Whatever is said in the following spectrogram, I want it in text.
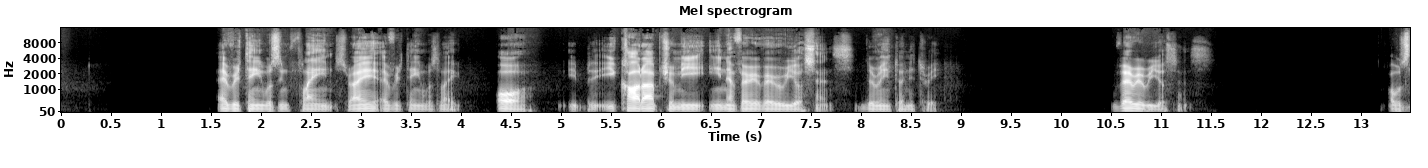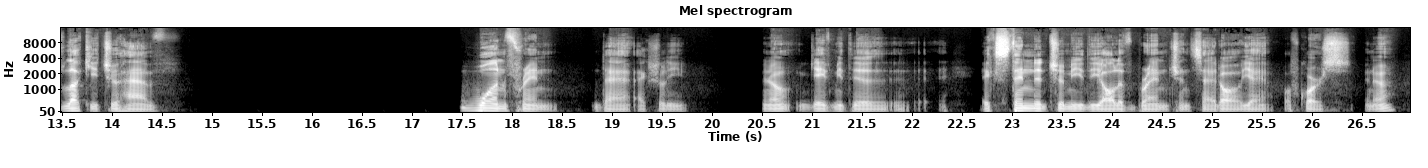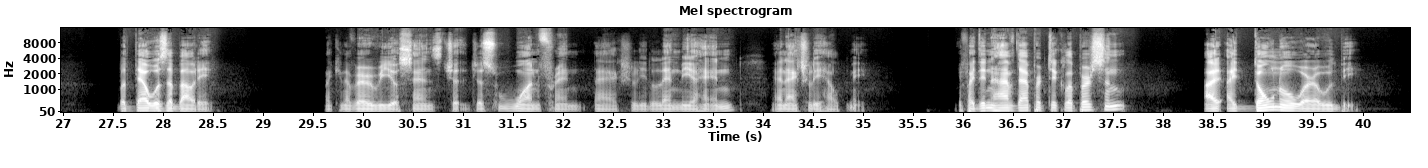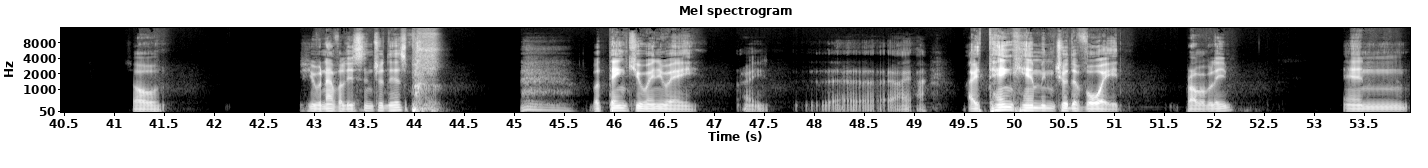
everything was in flames, right? Everything was like, oh, it, it caught up to me in a very, very real sense during 23. Very real sense. I was lucky to have one friend that actually, you know, gave me the, extended to me the olive branch and said, oh, yeah, of course, you know. But that was about it like in a very real sense, ju- just one friend that actually lent me a hand and actually helped me. If I didn't have that particular person, I, I don't know where I would be. So he would never listen to this, but thank you anyway. Right? Uh, I I thank him into the void, probably, and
